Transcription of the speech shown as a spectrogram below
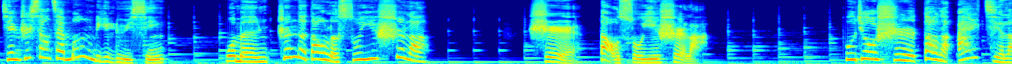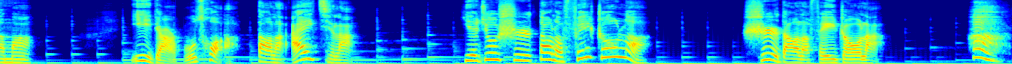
简直像在梦里旅行。我们真的到了苏伊士了。”“是。”到苏伊士了，不就是到了埃及了吗？一点不错，到了埃及啦，也就是到了非洲了，是到了非洲了，啊，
